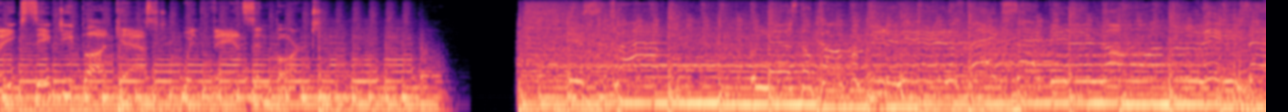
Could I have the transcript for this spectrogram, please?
Fake Safety Podcast with Vance and Bart. It's a trap. There's no comfort fitting in a fake safety that no one believes in.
